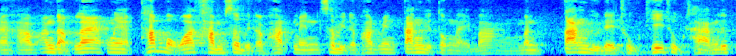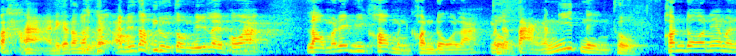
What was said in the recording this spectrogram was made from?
นะครับ อันดับแรกเนี่ยถ้าบอกว่าทำ service apartment service apartment ตั้งอยู่ตรงไหนบ้าง มันตั้งอยู่ในถูกที่ถูกทางหรือเปล่าอ่าอันนี้ก็ต้องดูให้ออกอันนี้ต้องดูตรงนี้เลยเพราะว่าครับเราไม่ได้วิเคราะห์เหมือนคอนโดละมันถูจะกต่างกันนิดนึงถูกคอนโดเนี่ยมัน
